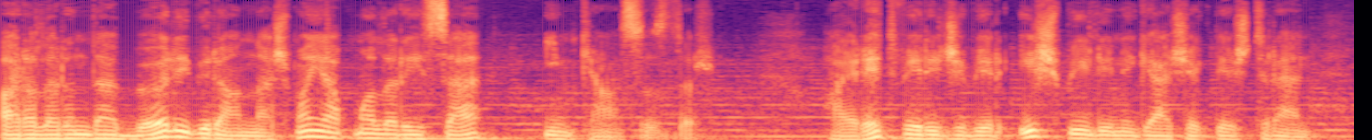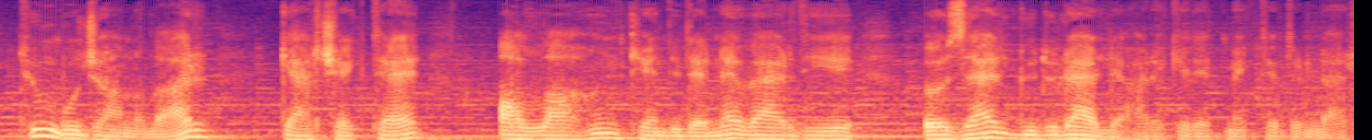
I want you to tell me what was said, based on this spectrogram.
Aralarında böyle bir anlaşma yapmaları ise imkansızdır. Hayret verici bir işbirliğini gerçekleştiren tüm bu canlılar gerçekte Allah'ın kendilerine verdiği özel güdülerle hareket etmektedirler.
